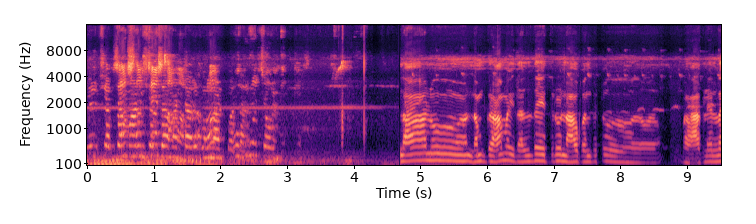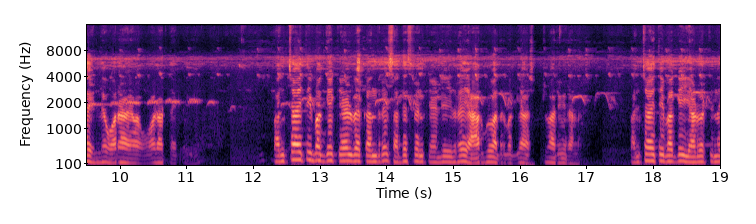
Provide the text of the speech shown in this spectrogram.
వీళ్ళు చెప్దామని చెప్దామంటారు గుమ్మాడిపోతారు ಒಬ್ರು ಚೌಲ್ಡಿ ನಾನು ನಮ್ಮ ಗ್ರಾಮ ಇದಲ್ಲದೆ ಇದ್ರು ನಾವು ಬಂದ್ಬಿಟ್ಟು ಆಗ್ಲೆಲ್ಲ ಇಲ್ಲೇ ಹೊರ ಓಡಾಡ್ತಾ ಇರ್ತೀವಿ ಪಂಚಾಯತಿ ಬಗ್ಗೆ ಕೇಳಬೇಕಂದ್ರೆ ಸದಸ್ಯರನ್ನು ಕೇಳಿದರೆ ಯಾರಿಗೂ ಅದ್ರ ಬಗ್ಗೆ ಅಷ್ಟು ಅರಿವಿರಲ್ಲ. ಪಂಚಾಯತಿ ಬಗ್ಗೆ ಎರಡು ವರ್ಷದಿಂದ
